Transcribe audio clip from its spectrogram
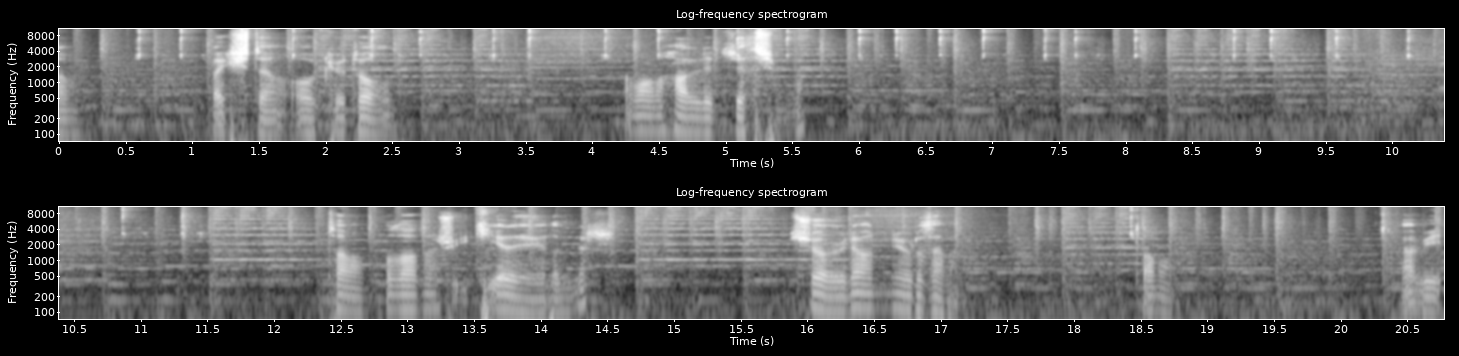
Tamam. Bak işte o kötü oldu. Ama onu halledeceğiz şimdi. Tamam bu zaten şu ikiye de yayılabilir. Şöyle anlıyoruz hemen. Tamam. Abi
